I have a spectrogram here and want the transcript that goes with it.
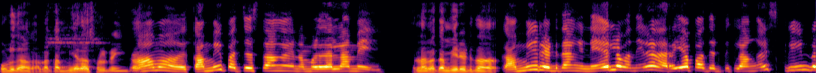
அவ்வளவுதான். எல்லாம் கம்மியா தான் சொல்றீங்கக்கா. ஆமா கம்மி பர்ச்சேஸ் தாங்க நம்மளது எல்லாமே. எல்லாமே கம்மி ரேட் தான். கம்மி ரேட் தாங்க. நேர்ல வந்தீங்கன்னா நிறைய பார்த்து எடுத்துக்கலாங்க. ஸ்கிரீன்ல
